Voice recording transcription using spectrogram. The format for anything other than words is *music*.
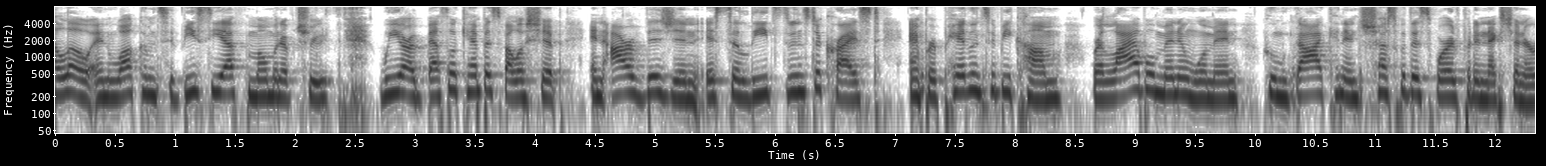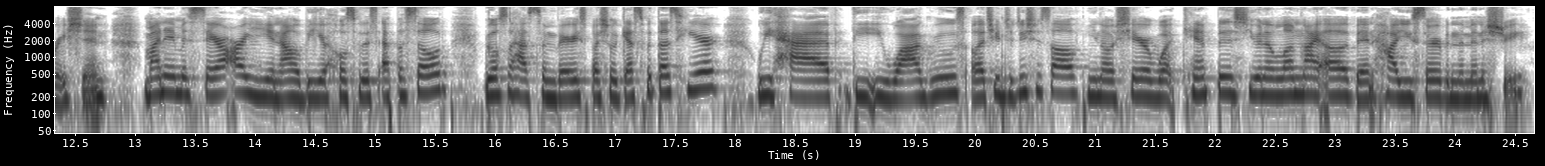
Hello, and welcome to BCF Moment of Truth. We are Bethel Campus Fellowship, and our vision is to lead students to Christ and prepare them to become reliable men and women whom God can entrust with His word for the next generation. My name is Sarah R.E., and I will be your host for this episode. We also have some very special guests with us here. We have the Iwagrus. I'll let you introduce yourself, you know, share what campus you're an alumni of and how you serve in the ministry.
